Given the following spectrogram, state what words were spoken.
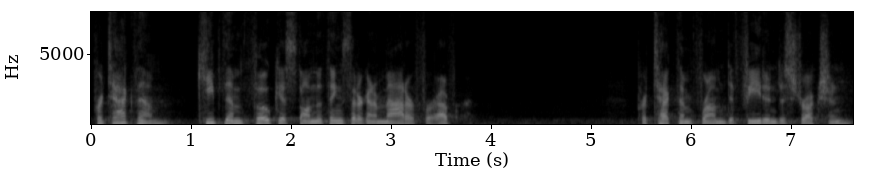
Protect them, keep them focused on the things that are going to matter forever. Protect them from defeat and destruction.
